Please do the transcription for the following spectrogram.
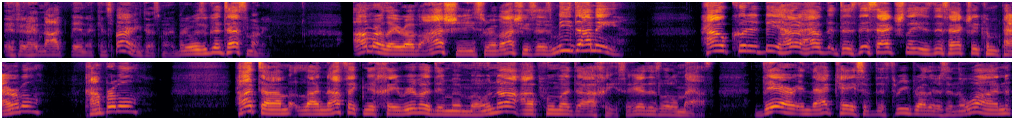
If it had not been a conspiring testimony, but it was a good testimony. Amar le Rav Ashi, so Rav Ashi says, "Me dummy, how could it be? How, how does this actually is this actually comparable? Comparable?" Hatam la nafek nicheriva de memona apuma dachi. So here there's a little math. There, in that case of the three brothers and the one,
